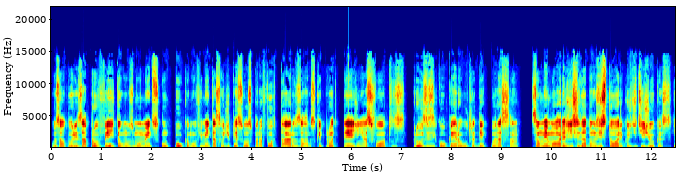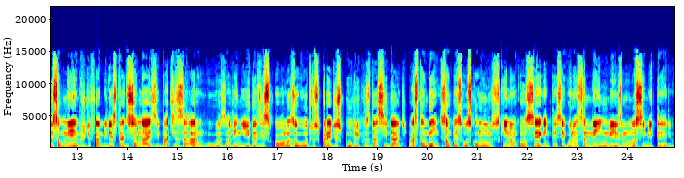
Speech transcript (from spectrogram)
Os autores aproveitam os momentos com pouca movimentação de pessoas para furtar os aros que protegem as fotos, cruzes e qualquer outra decoração. São memórias de cidadãos históricos de Tijucas, que são membros de famílias tradicionais e batizaram ruas, avenidas, escolas ou outros prédios públicos da cidade. Mas também são pessoas comuns, que não conseguem ter segurança nem mesmo no cemitério.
